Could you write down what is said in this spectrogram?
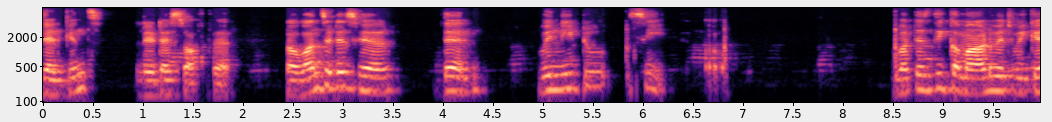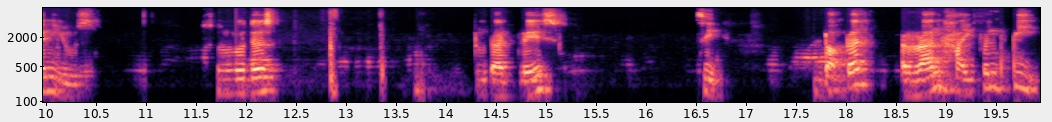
jenkins latest software. Now once it is here then we need to see uh, what is the command which we can use. So just to that place. See docker run hyphen p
